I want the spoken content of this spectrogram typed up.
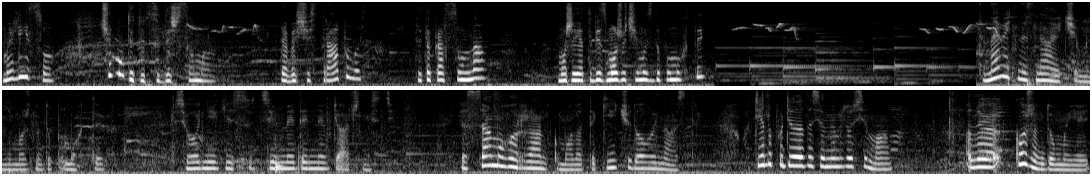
Мелісо, чому ти тут сидиш сама? В тебе щось трапилось? Ти така сумна? Може, я тобі зможу чимось допомогти? Та навіть не знаю, чим мені можна допомогти. Сьогодні якийсь суцільний день невдячності. Я з самого ранку мала такий чудовий настрій. Хотіла поділитися ним з усіма. Але кожен думає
